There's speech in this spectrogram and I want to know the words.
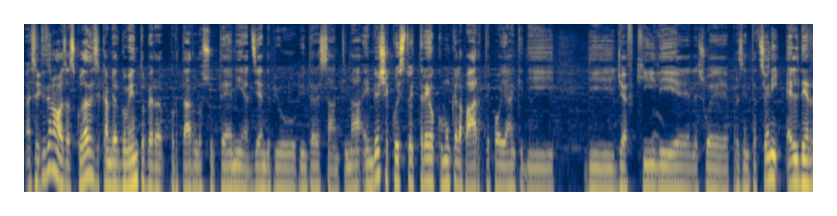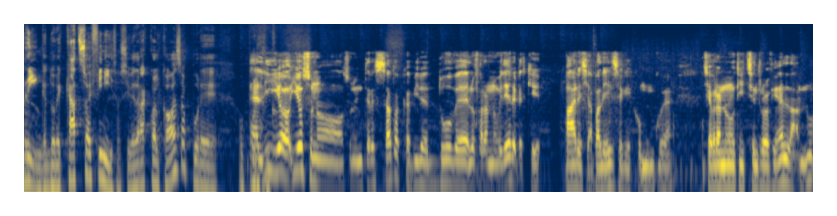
Ah, sentite una cosa, scusate se cambio argomento per portarlo su temi e aziende più, più interessanti, ma invece questo è tre o comunque la parte poi anche di, di Jeff Keighley e le sue presentazioni, Elden Ring, dove cazzo è finito? Si vedrà qualcosa oppure... oppure... Eh, lì io, io sono, sono interessato a capire dove lo faranno vedere perché pare sia palese che comunque si avranno notizie entro la fine dell'anno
